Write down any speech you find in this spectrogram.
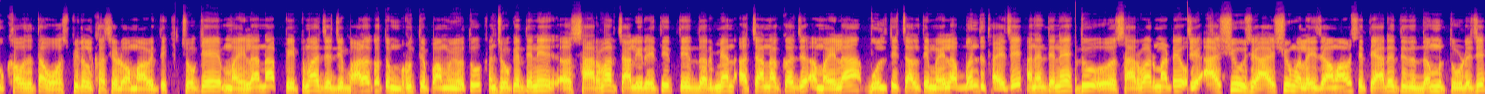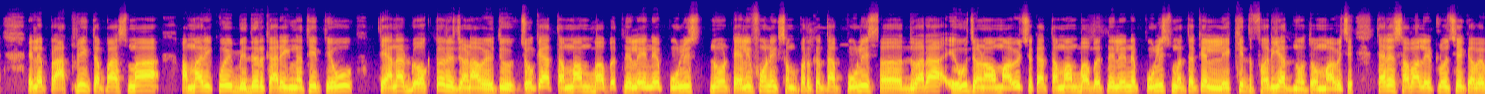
દુખાવો થતાં હોસ્પિટલ ખસેડવામાં આવી હતી. જોકે મહિલાના પેટમાં જ જે બાળક હતું, મૃત્યુ પામ્યું હતું. જો કે તેની સારવાર ચાલી રહી હતી. તે દરમિયાન અચાનક જ મહિલા, બોલતી ચાલતી મહિલા બંધ થાય છે અને તેને વધુ સારવાર માટે જે આઈસીયુ છે, આઈસીયુમાં લઈ જવામાં આવે છે. ત્યારે તે દમ તોડે છે. એટલે પ્રાથમિક તપાસમાં અમારી કોઈ બેદરકારી નથી. તેવું ત્યાંના ડોક્ટરે જણાવ્યું હતું. જો કે આ તમામ બાબતને લઈને પોલીસનો ટેલિફોનિક સંપર્ક કરતા પોલીસ દ્વારા એવું જણાવવામાં આવ્યું છે કે આ તમામ બાબતને લઈને પોલીસ મથકે લેખિત ફરિયાદ નોંધવામાં આવી છે. ત્યારે સવાલ એટલો છે કે હવે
